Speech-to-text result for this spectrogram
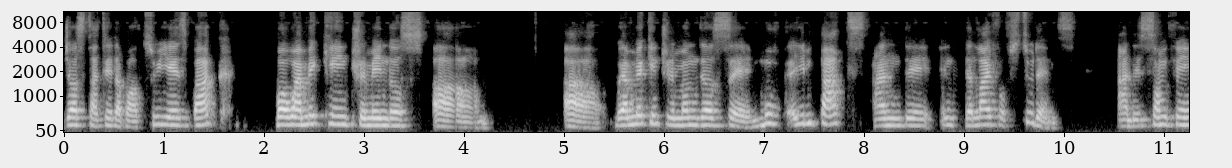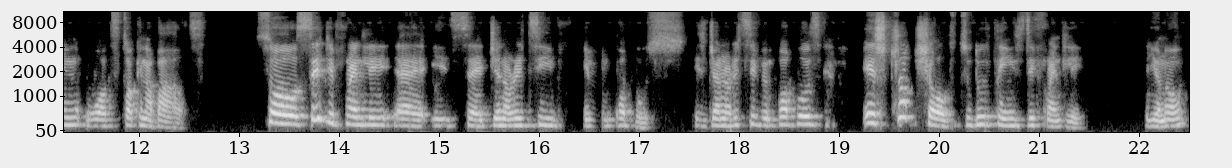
just started about two years back, but we're making tremendous um, uh, we're making tremendous uh, move, impacts and in the life of students, and it's something worth talking about. So See Differently uh, is uh, generative in purpose. It's generative in purpose. It's structured to do things differently, you know.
